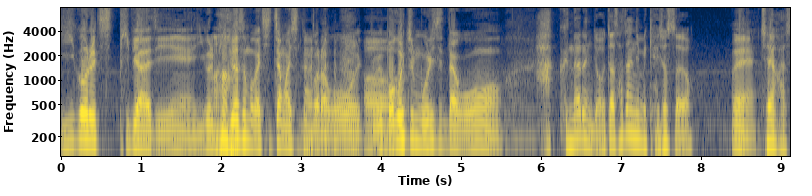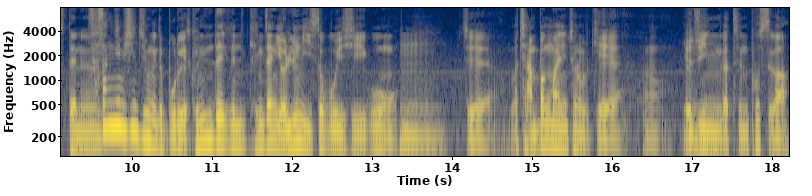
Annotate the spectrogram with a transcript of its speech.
이거를 지- 비벼야지 이걸 비벼서 먹어야 진짜 맛있는 거라고 어. 왜 먹을 줄 모르신다고 아 그날은 여자 사장님이 계셨어요. 네. 제가 갔을 때는 사장님이신지는 근데 모르겠어요. 굉장히 굉장히 연륜이 있어 보이시고 음, 이제 마치 안방마님처럼 그렇게 어, 여주인 같은 포스가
